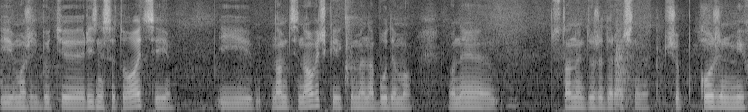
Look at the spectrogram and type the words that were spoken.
І можуть бути різні ситуації. І нам ці навички, які ми набудемо, вони стануть дуже доречними. Щоб кожен міг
